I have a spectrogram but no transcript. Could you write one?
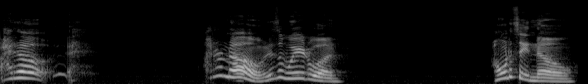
I don't I don't know. This is a weird one. I want to say no,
